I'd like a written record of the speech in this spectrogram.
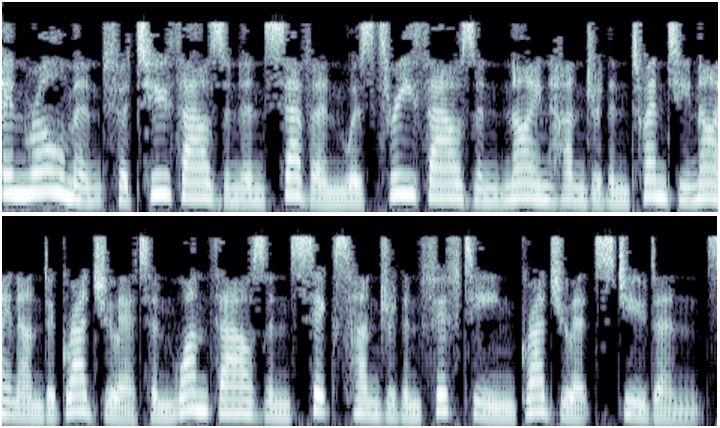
Enrollment for 2007 was 3,929 undergraduate and 1,615 graduate students.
